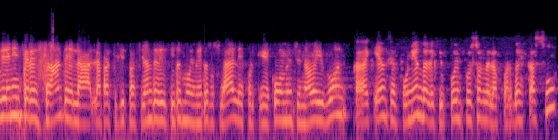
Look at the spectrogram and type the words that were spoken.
bien interesante la, la, participación de distintos movimientos sociales, porque como mencionaba Ivonne, cada quien se poniendo al equipo impulsor del Acuerdo de Escazú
